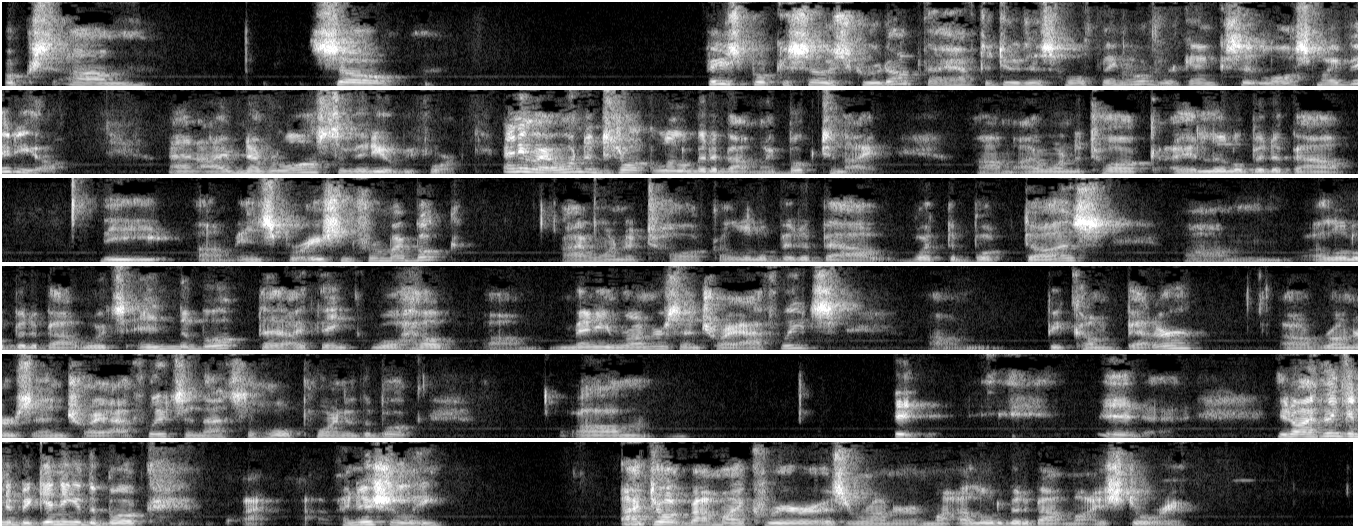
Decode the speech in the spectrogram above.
folks. Um, so Facebook is so screwed up that I have to do this whole thing over again because it lost my video. And I've never lost a video before. Anyway, I wanted to talk a little bit about my book tonight. Um, I want to talk a little bit about the um, inspiration for my book. I want to talk a little bit about what the book does, um, a little bit about what's in the book that I think will help um, many runners and triathletes um, become better uh, runners and triathletes, and that's the whole point of the book. Um, it, it, you know, I think in the beginning of the book, initially, I talk about my career as a runner my, a little bit about my story.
